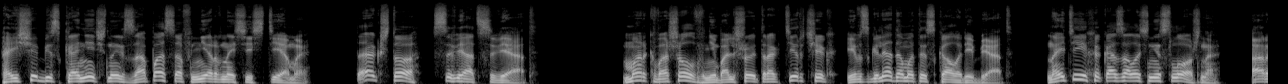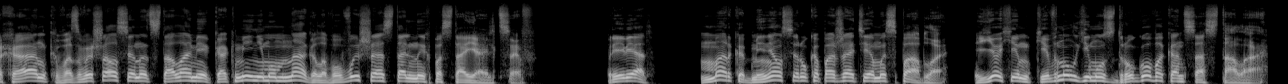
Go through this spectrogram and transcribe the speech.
а еще бесконечных запасов нервной системы. Так что свят-свят. Марк вошел в небольшой трактирчик и взглядом отыскал ребят. Найти их оказалось несложно. Арханг возвышался над столами как минимум на голову выше остальных постояльцев. «Привет!» Марк обменялся рукопожатием из Пабло. Йохим кивнул ему с другого конца стола.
